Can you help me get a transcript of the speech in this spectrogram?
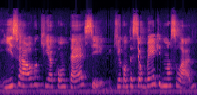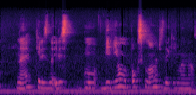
isso é algo que acontece, que aconteceu bem aqui do nosso lado, né? Que eles, eles viviam poucos quilômetros daqui de Manaus.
